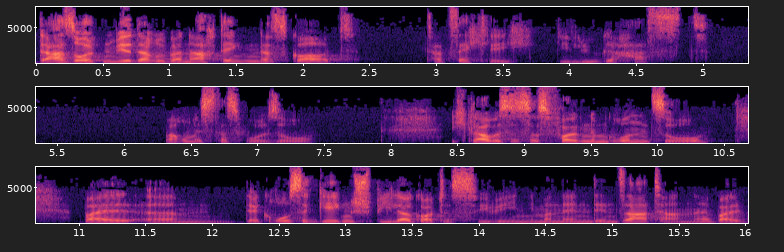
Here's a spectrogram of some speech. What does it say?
da sollten wir darüber nachdenken, dass Gott tatsächlich die Lüge hasst. Warum ist das wohl so? Ich glaube, es ist aus folgendem Grund so weil ähm, der große Gegenspieler Gottes, wie wir ihn immer nennen, den Satan, ne, weil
